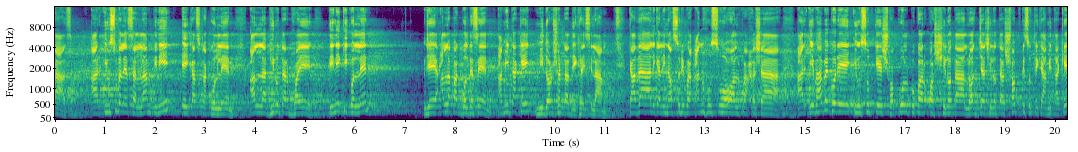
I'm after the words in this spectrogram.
কাজ। আর ইউসুফ আলাইসাল্লাম সাল্লাম তিনি এই কাজটা করলেন। আল্লাহ ভীরুতার ভয়ে তিনি কি করলেন? যে আল্লাহ পাক বলতেছেন, আমি তাকে নিদর্শনটা দেখাইছিলাম। কাদা আলী কালী নাসরিফা আনহুসু অল্পা হাসা আর এভাবে করে ইউসুফকে সকল প্রকার অশ্লীলতা, লজ্জাশীলতা সব কিছু থেকে আমি তাকে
